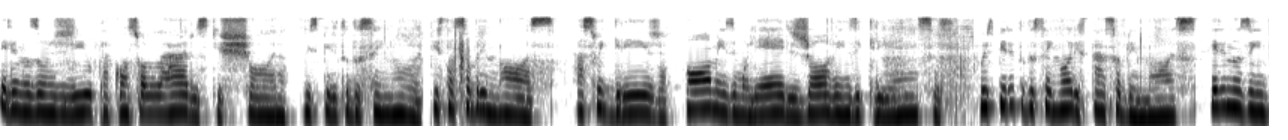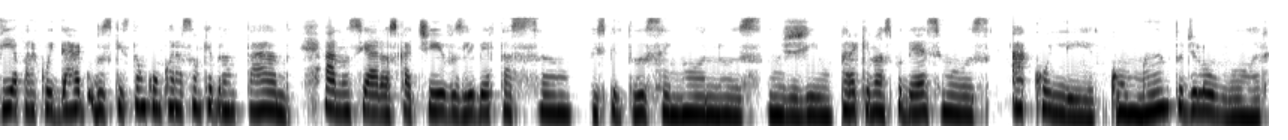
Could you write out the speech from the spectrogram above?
ele nos ungiu para consolar os que choram. O Espírito do Senhor está sobre nós, a sua igreja, homens e mulheres, jovens e crianças. O Espírito do Senhor está sobre nós. Ele nos envia para cuidar dos que estão com o coração quebrantado, anunciar aos cativos libertação. O Espírito do Senhor nos ungiu para que nós pudéssemos acolher com manto de louvor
